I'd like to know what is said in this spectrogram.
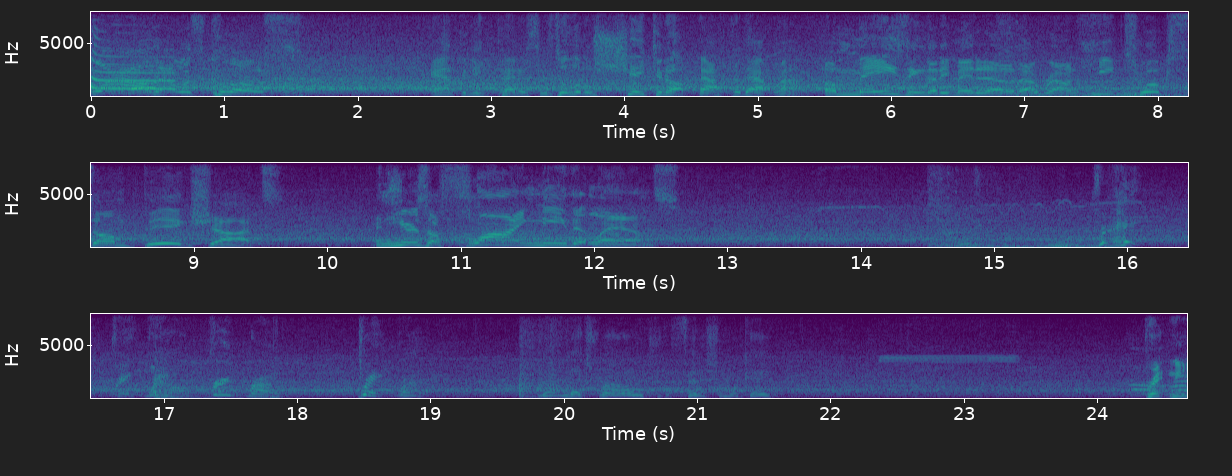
Wow, that was close. Anthony Pettis is a little shaken up after that round. Amazing that he made it out of that round. He took some big shots. And here's a flying knee that lands. Hey, great round, great round, great round. Now, next round, I want you to finish him, okay? Brittany.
